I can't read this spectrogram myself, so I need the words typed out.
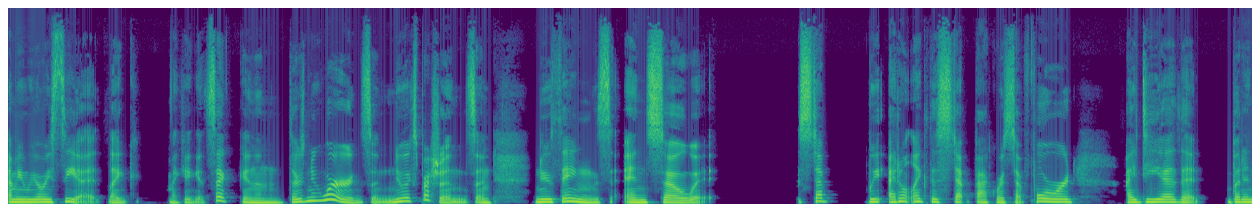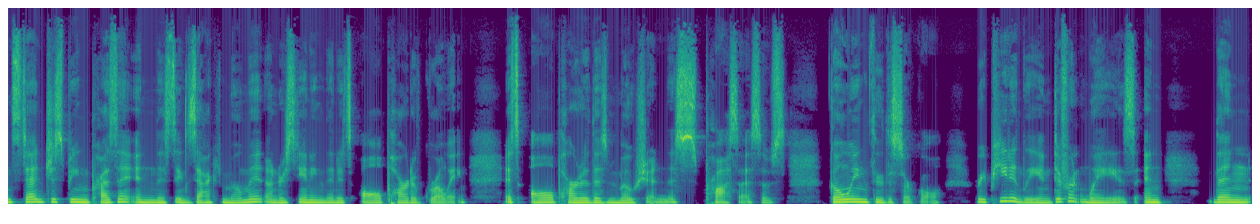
I mean, we always see it. Like, my kid gets sick, and then there's new words and new expressions and new things. And so, step, we, I don't like this step backward, step forward idea that but instead just being present in this exact moment, understanding that it's all part of growing. It's all part of this motion, this process of going through the circle repeatedly in different ways. And then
